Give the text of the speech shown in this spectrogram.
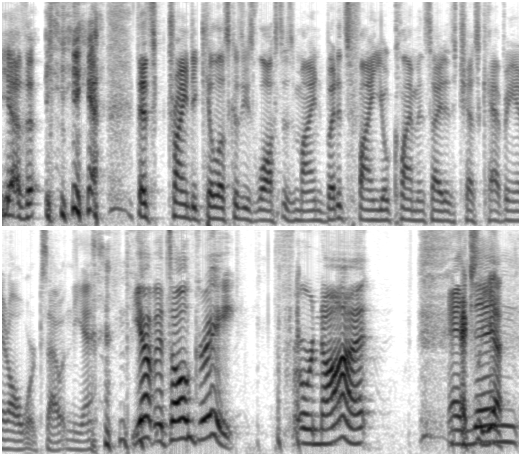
Yeah, the yeah, that's trying to kill us because he's lost his mind. But it's fine. You'll climb inside his chest cavity, and it all works out in the end. Yep, it's all great. Or not. And Actually, yeah. then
